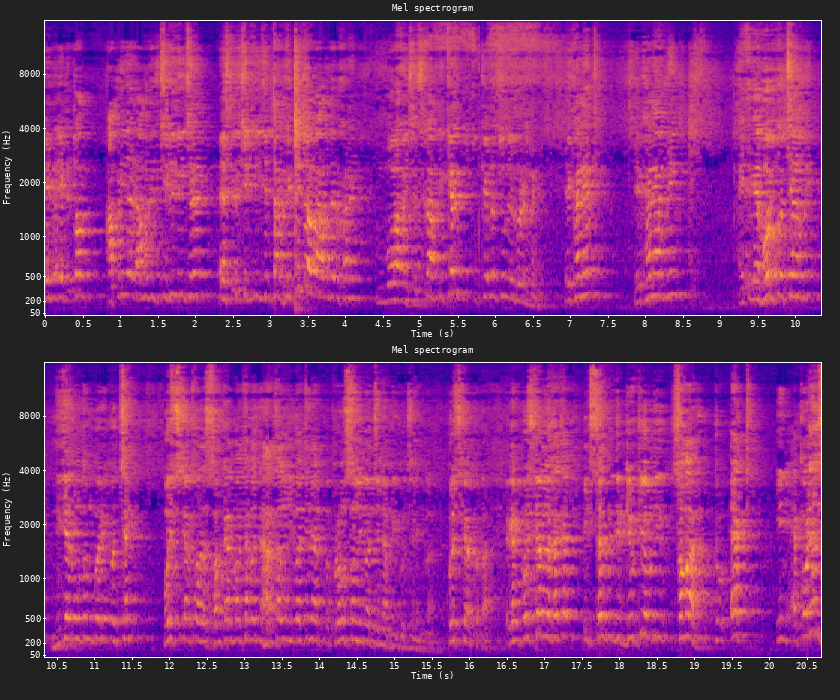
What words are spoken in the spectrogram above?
এটা তো আপনি আমাদের চিঠি দিয়েছিলেন এসপি চিঠি দিয়েছে, তার ভিত্তিতে আমাদের ওখানে বলা হয়েছে। সেটা আপনি কেন কেন তুলে ধরেন নাই? এখানে এখানে আপনি এটাকে অ্যাভয়েড করছেন, আপনি নিজের মতন করে করছেন। পরিষ্কার কথা, সরকার বাঁচাবাচ্ছেন হাতাল নির্বাচন আর প্রমোশন নির্বাচন আপনি করছেন এগুলো। পরিষ্কার কথা। এখানে পরিষ্কার লেখা আছে it shall the duty of the Samaj to act in accordance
